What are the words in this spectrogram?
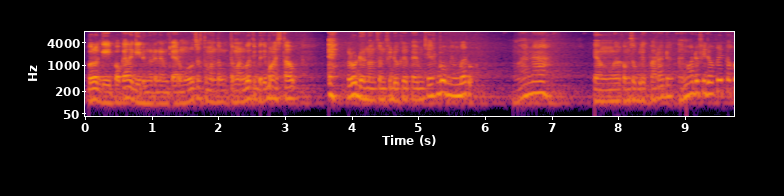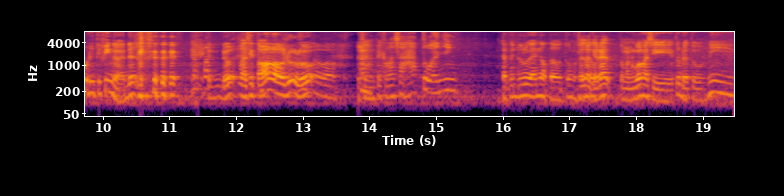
Gue lagi pokoknya lagi dengerin MCR mulu terus teman-teman teman gue tiba-tiba ngasih tahu eh lu udah nonton video klip MCR belum yang baru? Mana yang Welcome to Black Parade. Emang ada video klip aku di TV nggak ada? Gitu masih tolol dulu. SMP kelas 1 anjing. Tapi dulu enak tau tuh terus maksudnya akhirnya teman gue ngasih itu udah tuh nih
